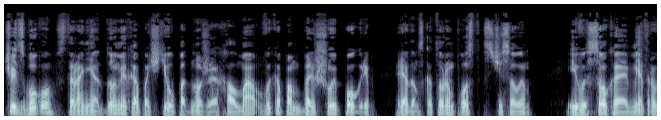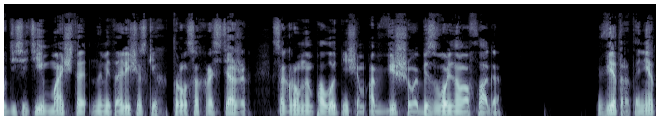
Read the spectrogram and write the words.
Чуть сбоку, в стороне от домика, почти у подножия холма, выкопан большой погреб, рядом с которым пост с часовым. И высокая, метров десяти, мачта на металлических тросах растяжек с огромным полотнищем обвисшего безвольного флага. Ветра-то нет,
